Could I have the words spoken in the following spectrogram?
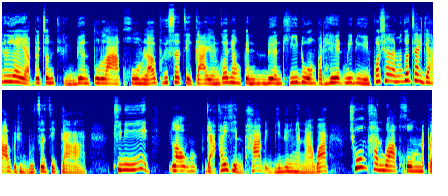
เรื่อยๆอะไปจนถึงเดือนตุลาคม แล้วพฤศจิกายนก็ยังเป็นเดือนที่ดวงประเทศไม่ดี เพราะฉะนั้นมันก็จะยาวไปถึงพฤศจิกา ทีนี้เราอยากให้เห็นภาพอีกนิดนึงอะนะว่าช่วงธันวาคมไป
